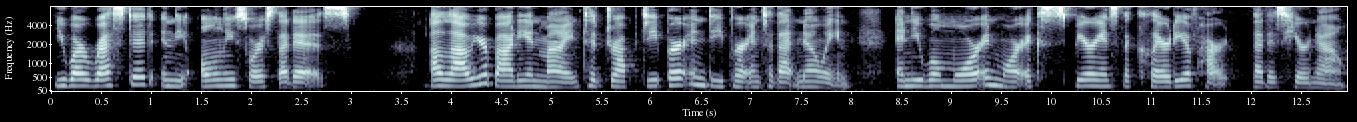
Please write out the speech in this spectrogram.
you are rested in the only source that is. Allow your body and mind to drop deeper and deeper into that knowing, and you will more and more experience the clarity of heart that is here now.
